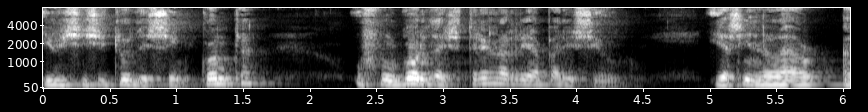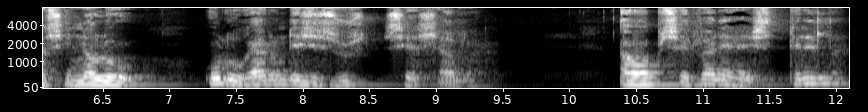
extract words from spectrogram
e vicissitudes sem conta, o fulgor da estrela reapareceu e assinalou, assinalou o lugar onde Jesus se achava. Ao observarem a estrela,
